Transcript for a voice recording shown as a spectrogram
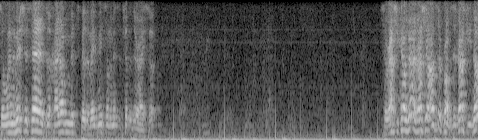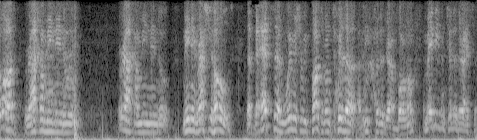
so when the Mishnah says Chayavim mitzvah, maybe it means on the mitzvah deraisa. So Rashi comes around. Rashi answers the problem. Says Rashi, you know what? Rachamininu, Rachamininu. Meaning Rashi holds that be'etzem women should be of on tefillah, at least tefillah derabonon, and maybe even tefillah deraisa.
